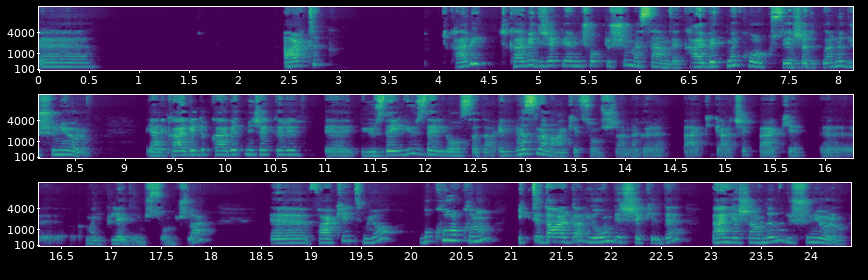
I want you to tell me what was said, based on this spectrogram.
e, artık kaybet, kaybedeceklerini çok düşünmesem de kaybetme korkusu yaşadıklarını düşünüyorum. Yani kaybedip kaybetmeyecekleri yüzde elli yüzde elli olsa da en azından anket sonuçlarına göre belki gerçek belki e, manipüle edilmiş sonuçlar e, fark etmiyor. Bu korkunun iktidarda yoğun bir şekilde ben yaşandığını düşünüyorum.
